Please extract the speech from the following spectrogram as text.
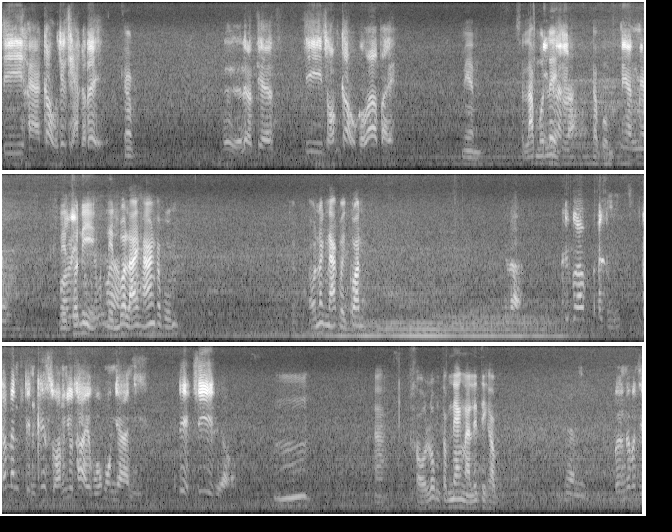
สี่หาเก้าจะแจกก็ได้ ครับเออแล้วแต่ที่สองเก้าก็ว่าไป แม่น สลับหมดเลยนั่นล่ะครับผมเนียนแม่นเล่นตัวนี้เล่นบ่หลายหางครับผม เอานักๆไว้ก่อนนี่ล่ะคือว่าอันถ้ามันเป็นคือสองอยู่ท้ายหัววงยานี่เลขสี่เดียวอืมอ่าเขาลงตำแหน่งนั้นเลยติครับแม่นเบิ่งแล้วมันสิ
